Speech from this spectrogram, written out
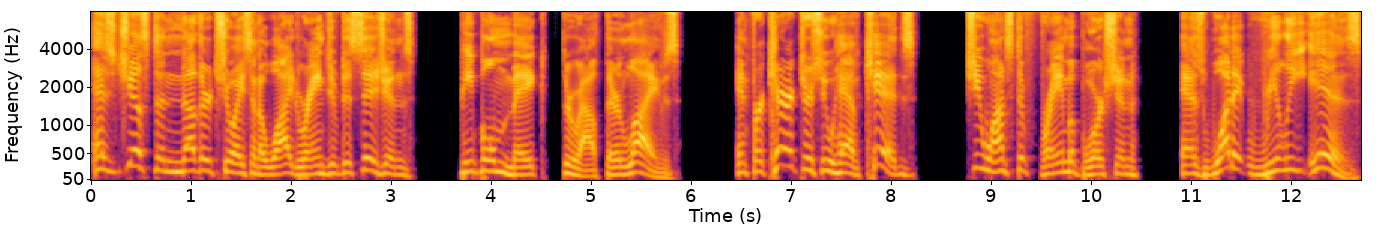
as just another choice in a wide range of decisions people make throughout their lives. And for characters who have kids, she wants to frame abortion as what it really is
